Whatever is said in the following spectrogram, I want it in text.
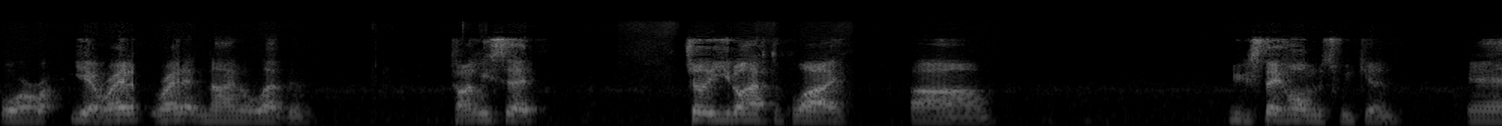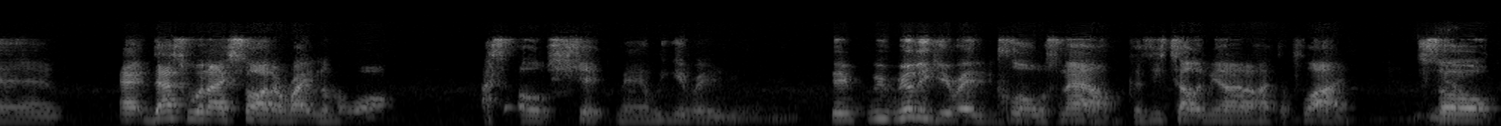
or yeah, right, at- right at 9/11, Tommy said, "Chilly, you don't have to fly. Um, you can stay home this weekend." And, and that's when I saw the writing on the wall. I said, "Oh shit, man, we get ready to, we really get ready to close now because he's telling me I don't have to fly." So.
